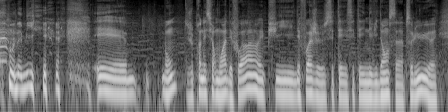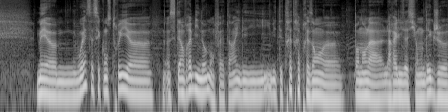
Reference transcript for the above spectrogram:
mon ami. et bon, je prenais sur moi des fois, et puis des fois, c'était une évidence absolue. Mais euh, ouais, ça s'est construit. Euh, c'était un vrai binôme en fait. Hein. Il, était très très présent euh, pendant la, réalisation. Dès que je,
